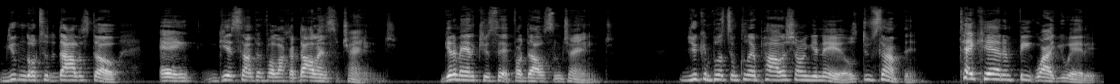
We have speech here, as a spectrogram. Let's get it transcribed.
You can go to the dollar store and get something for like a dollar and some change. Get a manicure set for a dollar some change. You can put some clear polish on your nails. Do something. Take care of them feet while you at it.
